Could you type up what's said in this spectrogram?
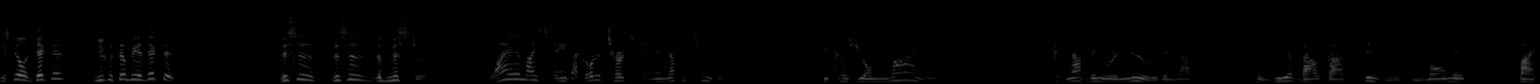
You're still addicted, you can still be addicted. This is, this is the mystery. Why am I saved? I go to church and then nothing changes. Because your mind has not been renewed enough to be about God's business moment by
